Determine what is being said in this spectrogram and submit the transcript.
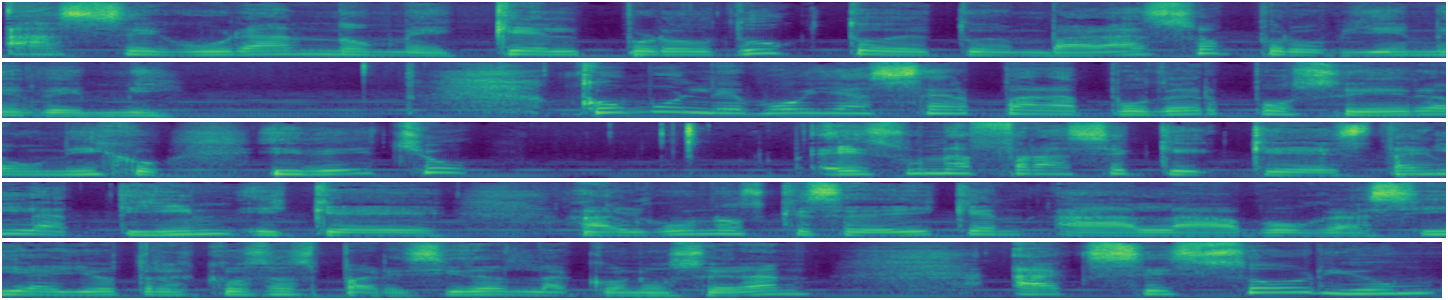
asegurándome que el producto de tu embarazo proviene de mí. ¿Cómo le voy a hacer para poder poseer a un hijo? Y de hecho, es una frase que, está en latín y que algunos que se dediquen a la abogacía y otras cosas parecidas la conocerán. Accessorium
